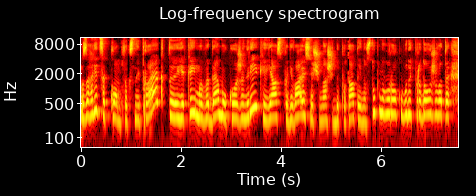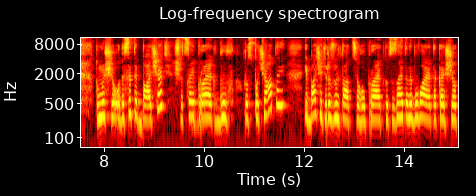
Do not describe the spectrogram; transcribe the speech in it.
Взагалі, це комплексний проект, який ми ведемо кожен рік. І я сподіваюся, що наші депутати і наступного року будуть продовжувати, тому що одесити бачать, що цей проект був розпочатий і бачать результат цього проекту. Це знаєте, не буває таке, що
